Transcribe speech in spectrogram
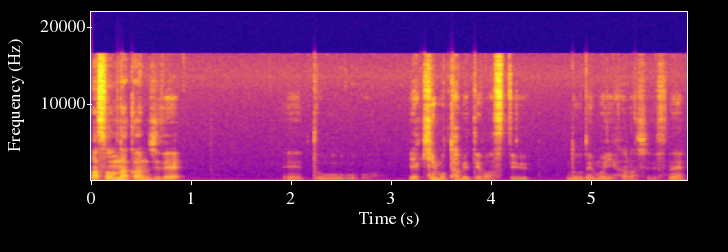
まあ、そんな感じでえっ、ー、と焼き芋食べてますというどうでもいい話ですね。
